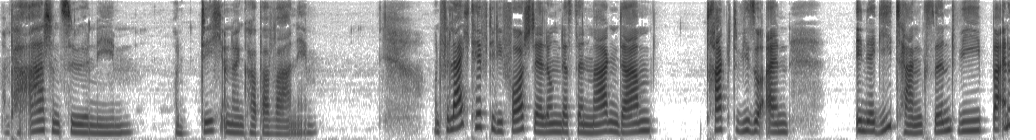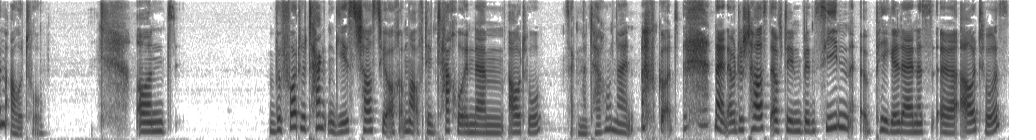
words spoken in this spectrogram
ein paar Atemzüge nehmen und dich und deinen Körper wahrnehmen. Und vielleicht hilft dir die Vorstellung, dass dein Magen-Darm-Trakt wie so ein Energietank sind, wie bei einem Auto. Und bevor du tanken gehst, schaust du auch immer auf den Tacho in deinem Auto. Sag mal Tacho? Nein. Oh Gott. Nein, aber du schaust auf den Benzinpegel deines äh, Autos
